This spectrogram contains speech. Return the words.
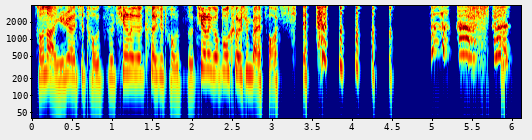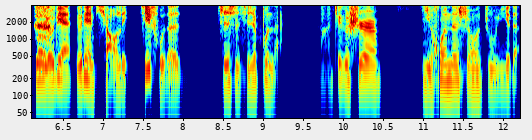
头脑一热去投资，听了个课去投资，听了个播客去买保险，就有点有点条理。基础的知识其实不难啊，这个是已婚的时候注意的。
